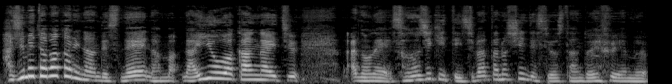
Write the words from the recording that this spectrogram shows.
始めたばかりなんですね。内容は考え中。あのね、その時期って一番楽しいんですよ、スタンド FM。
